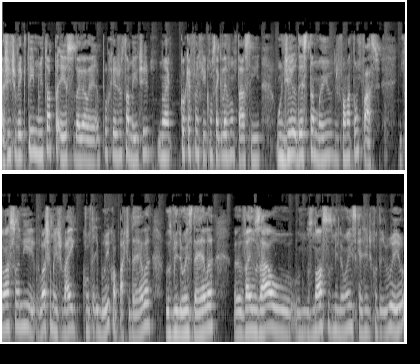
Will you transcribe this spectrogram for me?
a gente vê que tem muito apreço da galera, porque justamente não é qualquer franquia que consegue levantar assim um dinheiro desse tamanho de forma tão fácil. Então a Sony, logicamente, vai contribuir com a parte dela, os milhões dela, eh, vai usar o, os nossos milhões que a gente contribuiu.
